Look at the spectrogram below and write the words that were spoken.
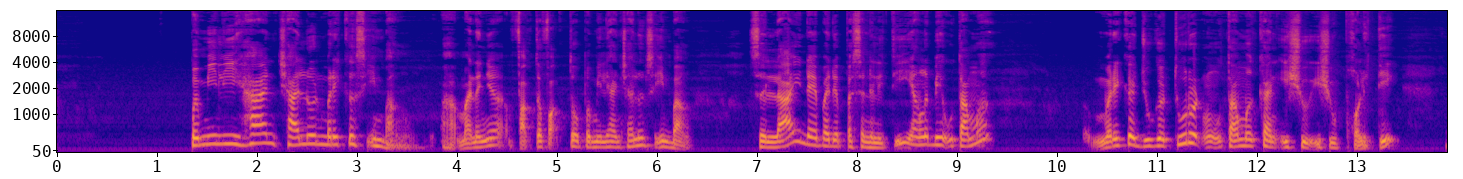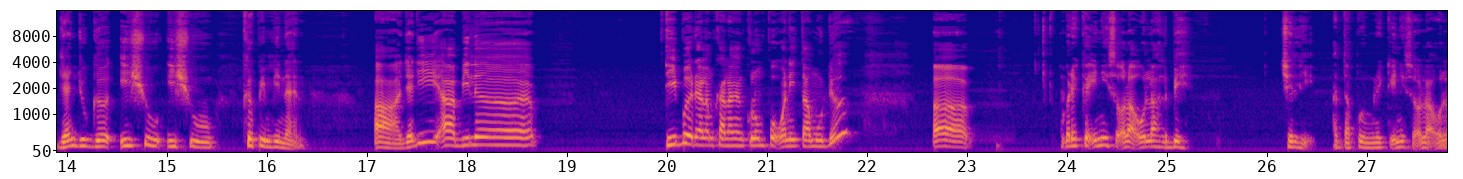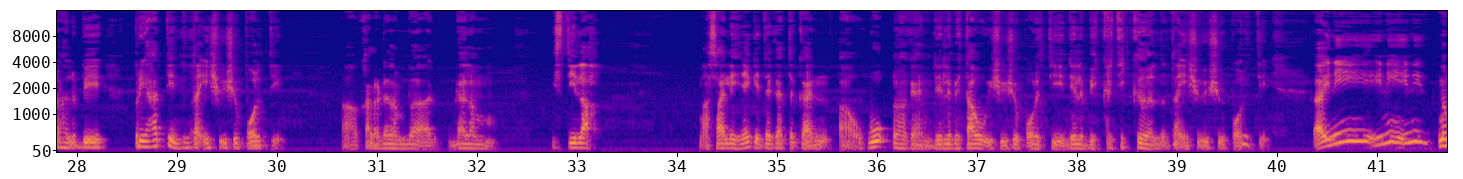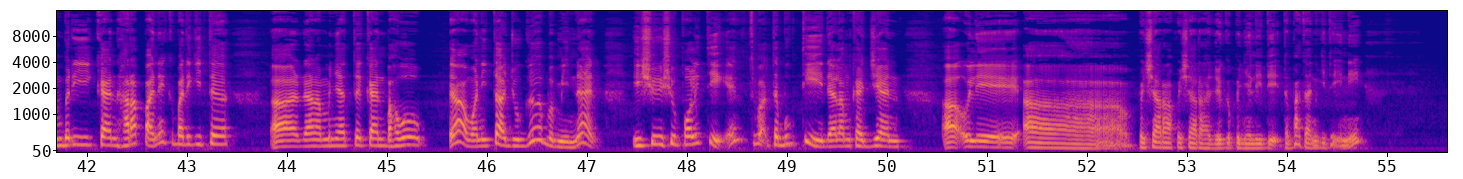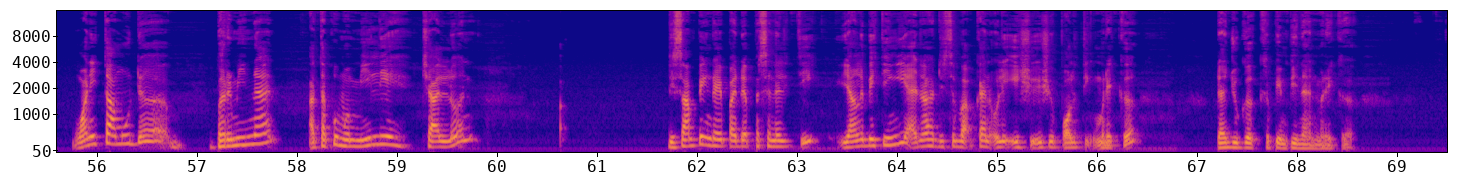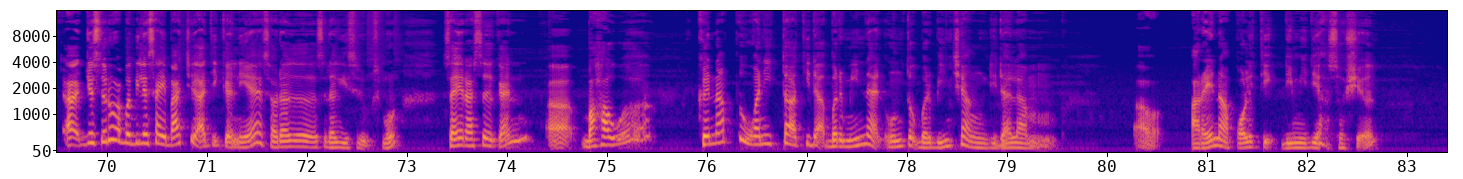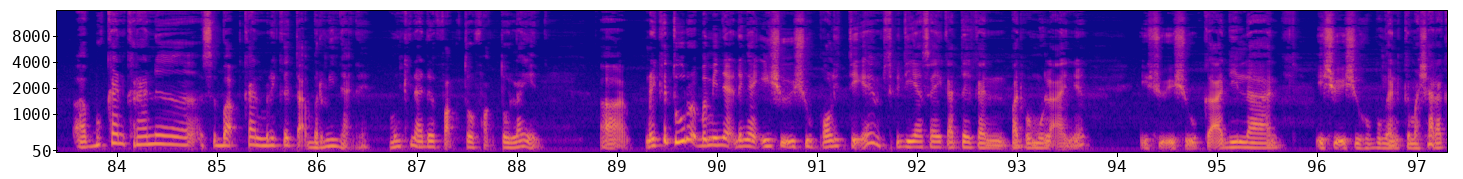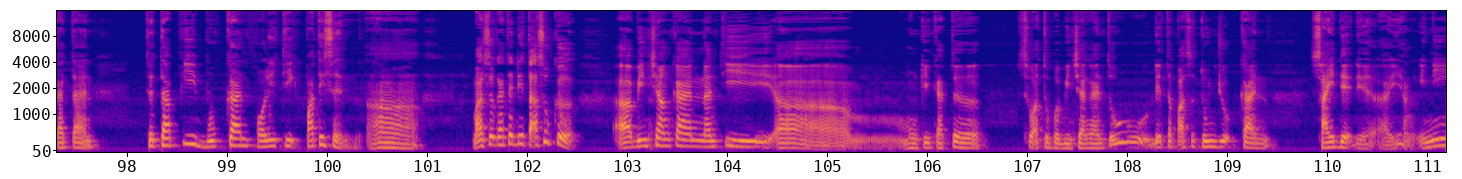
pemilihan calon mereka seimbang. Ha, maknanya faktor-faktor pemilihan calon seimbang. Selain daripada personality yang lebih utama, mereka juga turut mengutamakan isu-isu politik dan juga isu-isu kepimpinan. Ha, jadi ha, bila tiba dalam kalangan kelompok wanita muda, ha, mereka ini seolah-olah lebih celik ataupun mereka ini seolah-olah lebih prihatin tentang isu-isu politik. Uh, kalau dalam dalam istilah masalahnya kita katakan uh, woke lah kan. Dia lebih tahu isu-isu politik dia lebih kritikal tentang isu-isu politik. Uh, ini ini ini memberikan harapan ya kepada kita uh, dalam menyatakan bahawa ya wanita juga berminat isu-isu politik kan sebab terbukti dalam kajian oleh uh, pensyarah-pensyarah juga penyelidik tempatan kita ini wanita muda berminat ataupun memilih calon di samping daripada personality yang lebih tinggi adalah disebabkan oleh isu-isu politik mereka dan juga kepimpinan mereka. Uh, justru apabila saya baca artikel ni eh saudara-saudari semua, saya rasakan uh, bahawa kenapa wanita tidak berminat untuk berbincang di dalam uh, arena politik di media sosial uh, bukan kerana sebabkan mereka tak berminat eh. Mungkin ada faktor-faktor lain. Uh, mereka turut berminat dengan isu-isu politik eh, seperti yang saya katakan pada permulaannya isu-isu keadilan isu-isu hubungan kemasyarakatan tetapi bukan politik partisan uh, maksud kata dia tak suka uh, bincangkan nanti uh, mungkin kata suatu perbincangan tu dia terpaksa tunjukkan sided dia uh, yang ini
